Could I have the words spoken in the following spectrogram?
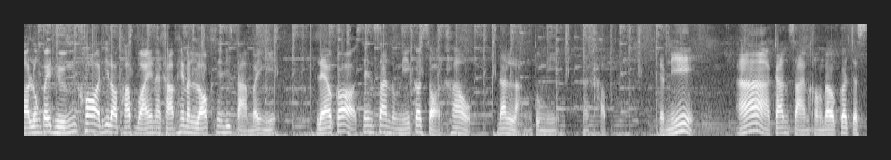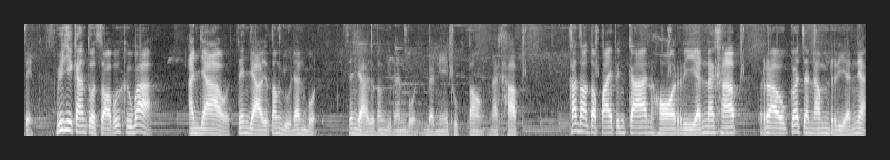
อดลงไปถึงข้อที่เราพับไว้นะครับ ให้มันล็อกเส้นที่ 3 ไว้อย่างนี้ แล้วก็เส้นสั้นตรงนี้ก็สอดเข้าด้านหลังตรงนี้นะครับ แบบนี้อ่าการสารของเราก็จะเสร็จ วิธีการตรวจสอบก็คือว่า อันยาวเส้นยาวจะต้องอยู่ด้านบนเส้นยาวจะต้องอยู่ด้านบนแบบนี้ถูกต้องนะครับ ขั้นตอนต่อไปเป็นการห่อเหรียญนะครับ เราก็จะนำเหรียญเนี่ย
